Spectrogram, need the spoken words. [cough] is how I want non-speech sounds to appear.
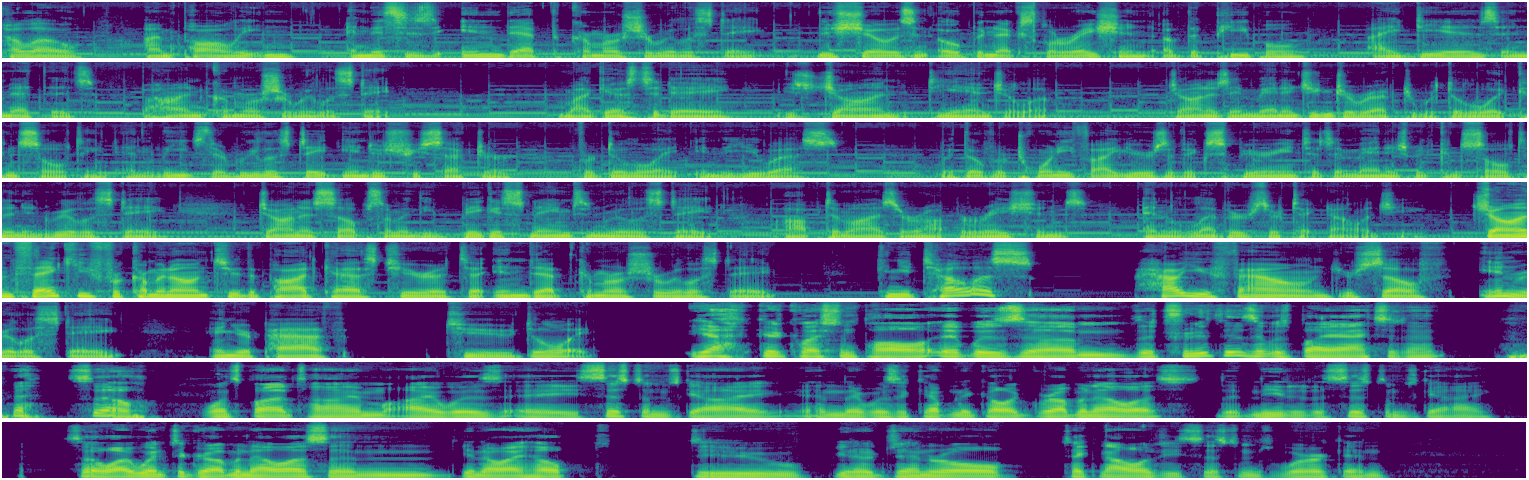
Hello, I'm Paul Eaton, and this is In Depth Commercial Real Estate. This show is an open exploration of the people, ideas, and methods behind commercial real estate. My guest today is John D'Angelo. John is a managing director with Deloitte Consulting and leads the real estate industry sector for Deloitte in the U.S. With over 25 years of experience as a management consultant in real estate, John has helped some of the biggest names in real estate optimize their operations and leverage their technology. John, thank you for coming on to the podcast here at uh, In Depth Commercial Real Estate. Can you tell us how you found yourself in real estate and your path to Deloitte? Yeah, good question, Paul. It was um, the truth is it was by accident. [laughs] so once upon a time, I was a systems guy, and there was a company called Grubb Ellis that needed a systems guy. So I went to Grubb Ellis, and you know I helped do you know general technology systems work. And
